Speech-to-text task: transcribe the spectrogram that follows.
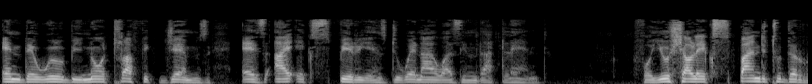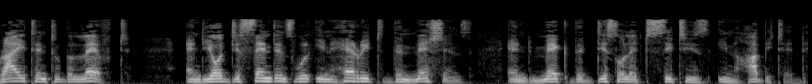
and there will be no traffic jams as I experienced when I was in that land. For you shall expand to the right and to the left and your descendants will inherit the nations and make the desolate cities inhabited.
